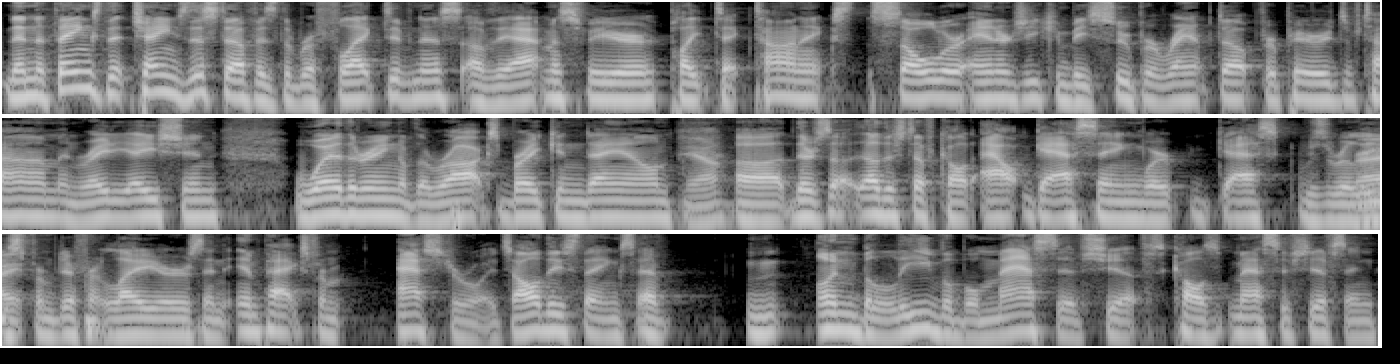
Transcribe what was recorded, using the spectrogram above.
then the things that change this stuff is the reflectiveness of the atmosphere, plate tectonics, solar energy can be super ramped up for periods of time, and radiation, weathering of the rocks breaking down. Yeah. Uh, there's other stuff called outgassing, where gas was released Right. from different layers, and impacts from asteroids. All these things have m- unbelievable, massive shifts, cause massive shifts in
